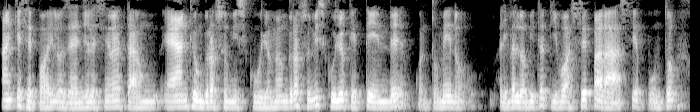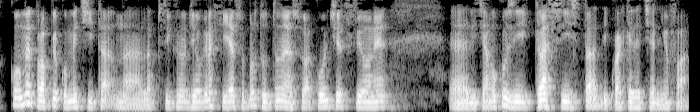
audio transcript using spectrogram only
anche se poi Los Angeles in realtà è, un, è anche un grosso miscuglio, ma è un grosso miscuglio che tende, quantomeno a livello abitativo, a separarsi appunto come proprio come cita una, la psicogeografia, soprattutto nella sua concezione eh, diciamo così, classista di qualche decennio fa.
